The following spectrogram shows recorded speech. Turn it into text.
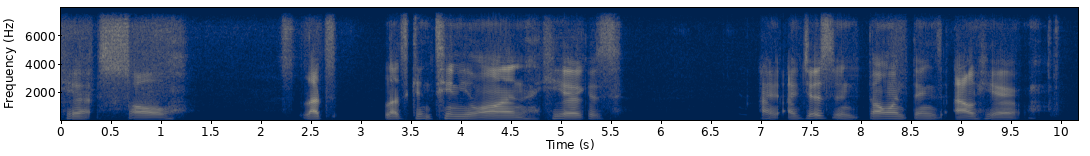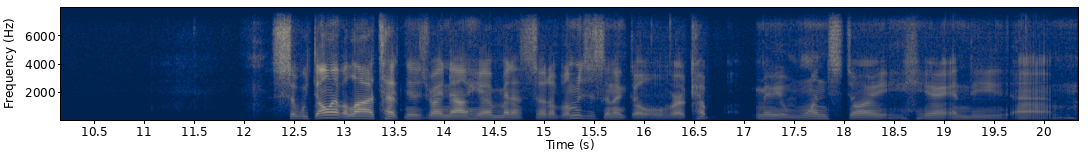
here. So let's let's continue on here because I I just been throwing things out here. So we don't have a lot of tech news right now here in Minnesota, but I'm just gonna go over a couple, maybe one story here in the um,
